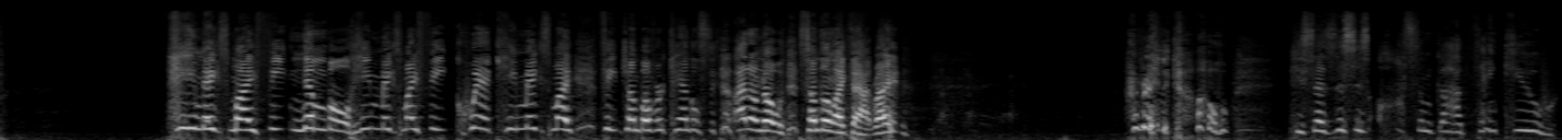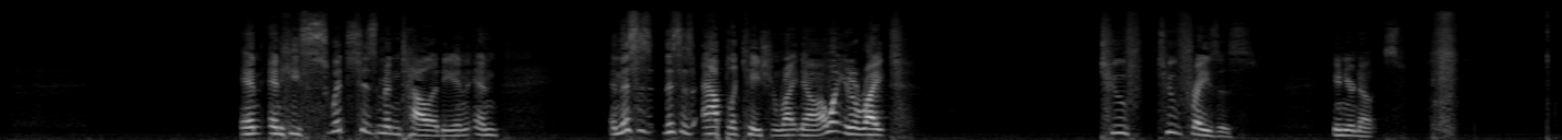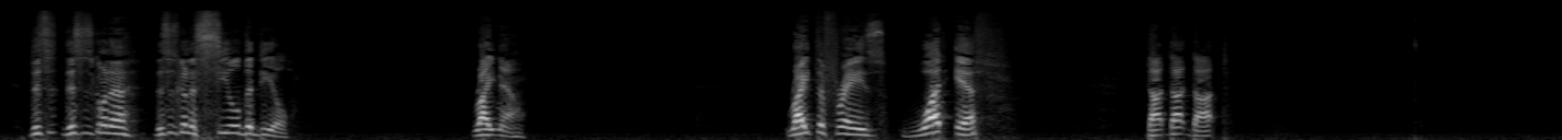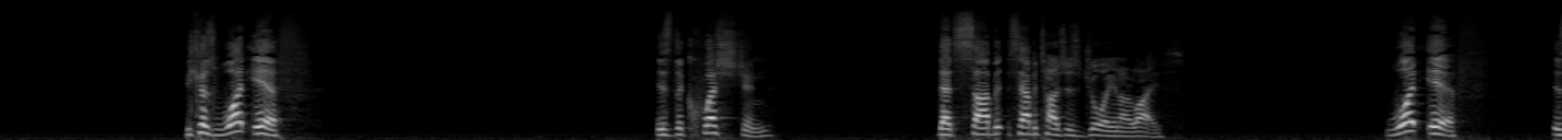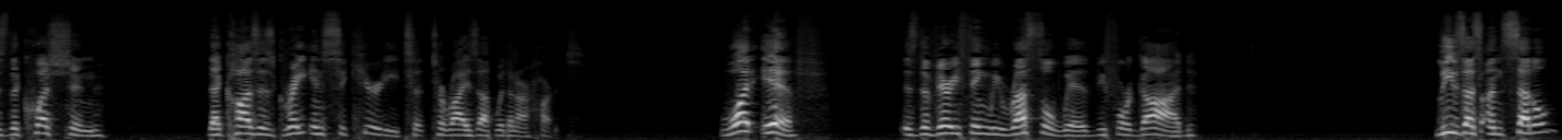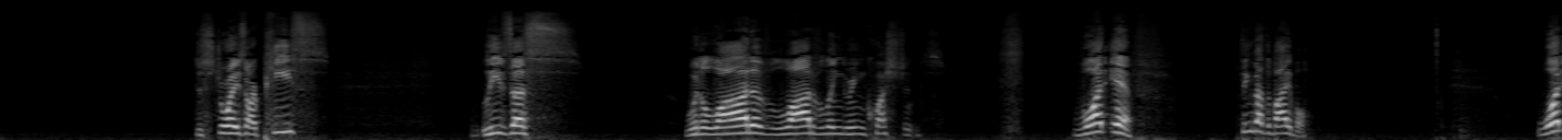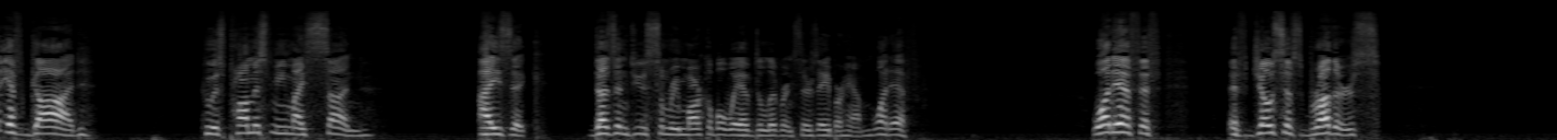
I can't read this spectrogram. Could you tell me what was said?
He makes my feet nimble. He makes my feet quick. He makes my feet jump over candlesticks. I don't know, something like that, right? I'm ready to go. He says, This is awesome, God. Thank you. And, and he switched his mentality and, and, and this is this is application right now. I want you to write two two phrases in your notes. This is this is gonna this is gonna seal the deal right now. Write the phrase, what if dot, dot, dot. Because what if is the question that sab- sabotages joy in our lives? What if is the question that causes great insecurity to, to rise up within our hearts? What if is the very thing we wrestle with before God leaves us unsettled, destroys our peace, leaves us with a lot of lot of lingering questions. What if? Think about the Bible. What if God, who has promised me my son, Isaac, doesn't do some remarkable way of deliverance? There's Abraham. What if? What if if if Joseph's brothers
